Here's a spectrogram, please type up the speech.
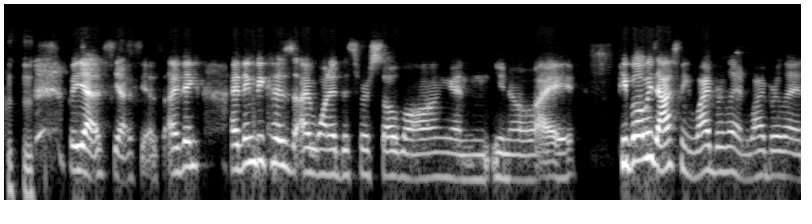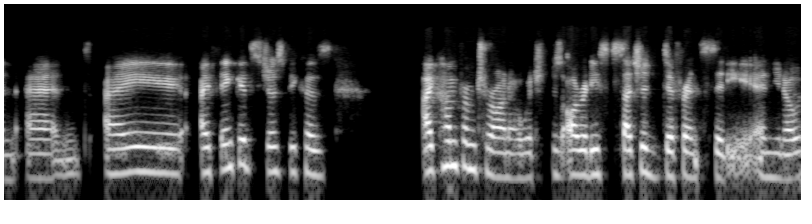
but yes, yes, yes. I think I think because I wanted this for so long and you know, I people always ask me why Berlin? Why Berlin? And I I think it's just because I come from Toronto, which is already such a different city. And, you know,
